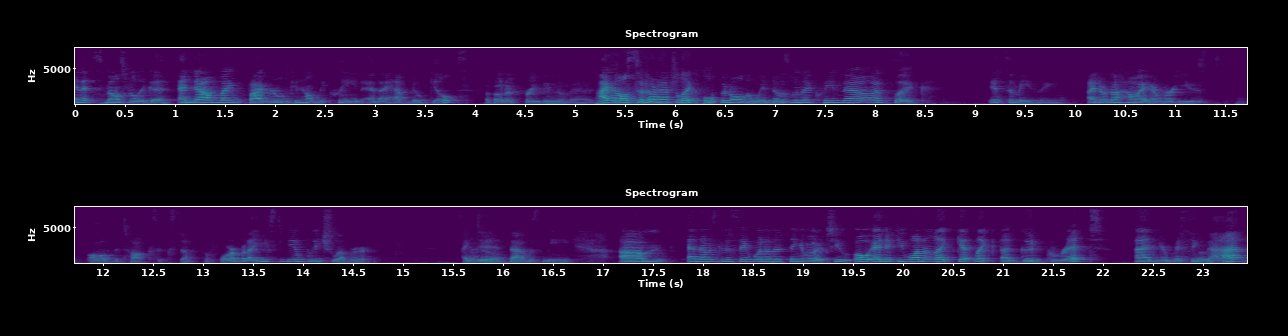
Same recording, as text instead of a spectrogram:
And it smells really good. And now my five year old can help me clean and I have no guilt. about it breathing them in. I also don't have to like open all the windows when I clean now. It's like it's amazing. I don't know how I ever used all the toxic stuff before, but I used to be a bleach lover. I, I did. know. That was me. Um, and I was gonna say one other thing about it too. Oh, and if you want to like get like a good grit and you're missing Okay. that,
